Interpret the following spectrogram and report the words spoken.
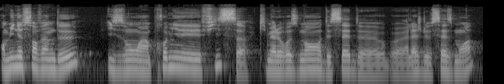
En 1922, ils ont un premier fils qui malheureusement décède euh, à l'âge de 16 mois.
